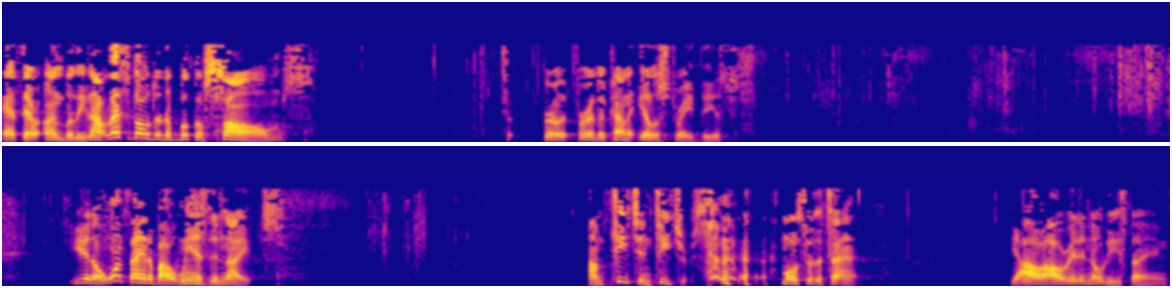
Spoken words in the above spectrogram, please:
at their unbelief. Now let's go to the book of Psalms to further kind of illustrate this. You know, one thing about Wednesday nights, I'm teaching teachers most of the time. Y'all already know these things,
